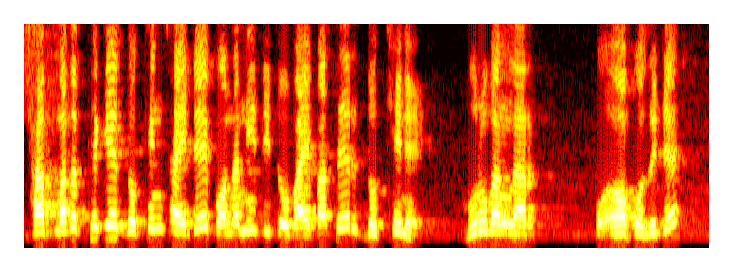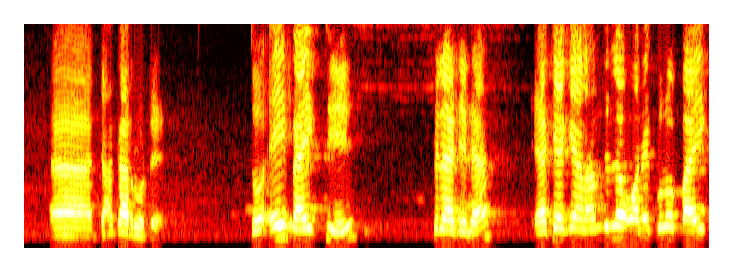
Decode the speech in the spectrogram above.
সাত মাথার থেকে দক্ষিণ সাইডে বনানী দ্বিতীয় বাইপাসের দক্ষিণে, বুড়ো বাংলার অপোজিটে ঢাকার রোডে তো এই বাইকটি প্লাটিনা একে একে আলহামদুলিল্লাহ অনেকগুলো বাইক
